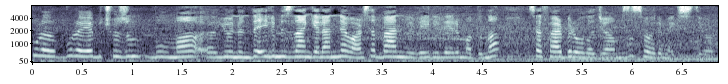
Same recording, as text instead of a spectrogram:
bura, buraya bir çözüm bulma e, yönünde elimizden gelen ne varsa ben ve velilerim adına seferber olacağımızı söylemek istiyorum.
